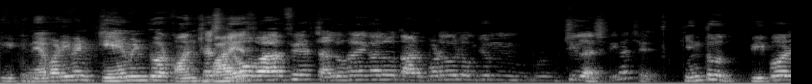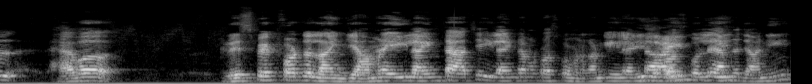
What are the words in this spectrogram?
it never even came into our consciousness bio warfare চালু হয়ে গেল তারপরেও লোকজন চিল আছে ঠিক আছে? কিন্তু people have a respect for the line যে আমরা এই লাইনটা আছে এই লাইনটা আমরা ক্রস করব না। কারণ কি এই লাইনটা ক্রস line- করলে আমরা জানি।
